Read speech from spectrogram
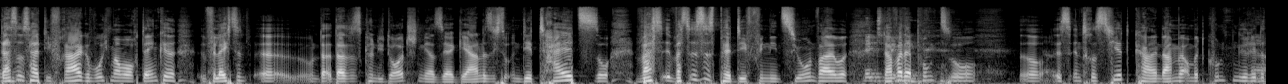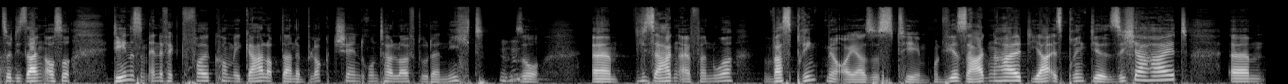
das mhm. ist halt die Frage, wo ich mir aber auch denke, vielleicht sind, äh, und das können die Deutschen ja sehr gerne, sich so in Details so, was, was ist es per Definition, weil da war der Punkt so, so, es interessiert keinen. Da haben wir auch mit Kunden geredet, ja. so, die sagen auch so, denen ist im Endeffekt vollkommen egal, ob da eine Blockchain drunter läuft oder nicht. Mhm. So, ähm, die sagen einfach nur, was bringt mir euer System? Und wir sagen halt, ja, es bringt dir Sicherheit, ähm,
